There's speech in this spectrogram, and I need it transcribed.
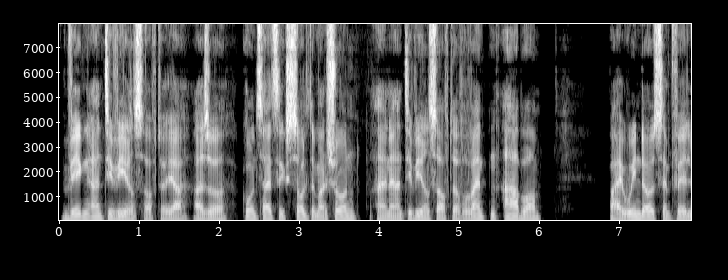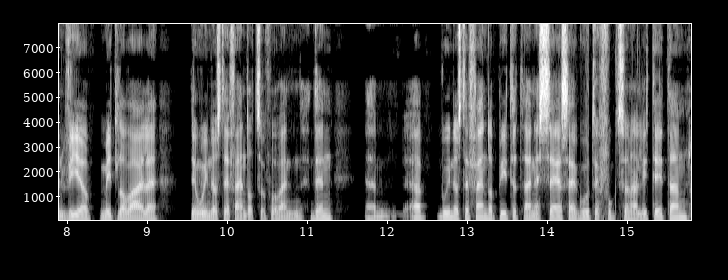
Wegen Antivirensoftware, ja. Also grundsätzlich sollte man schon eine Antivirensoftware verwenden, aber bei Windows empfehlen wir mittlerweile den Windows Defender zu verwenden. Denn äh, Windows Defender bietet eine sehr, sehr gute Funktionalität an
